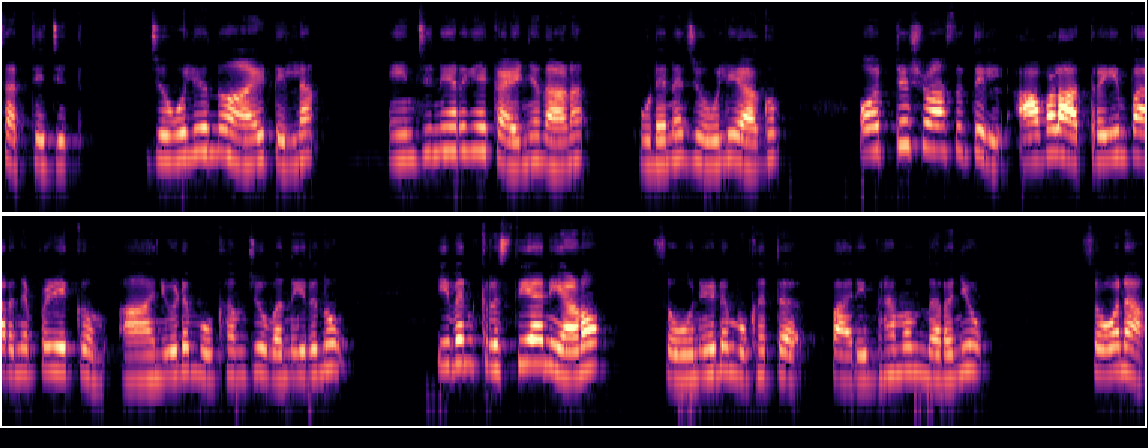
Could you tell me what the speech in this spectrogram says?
സത്യജിത്ത്. ജോലിയൊന്നും ആയിട്ടില്ല. എഞ്ചിനീയറിംഗ് കഴിഞ്ഞതാണ്. ഉടനെ ജോലിയാകും. ഒറ്റ ശ്വാസത്തിൽ അവൾ അത്രയും പറഞ്ഞപ്പോഴേക്കും ആനിയുടെ മുഖം ചുവന്നിരുന്നു. ഇവൻ ക്രിസ്ത്യാനിയാണോ? സോനയുടെ മുഖത്ത് പരിഭ്രമം നിറഞ്ഞു. സോന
